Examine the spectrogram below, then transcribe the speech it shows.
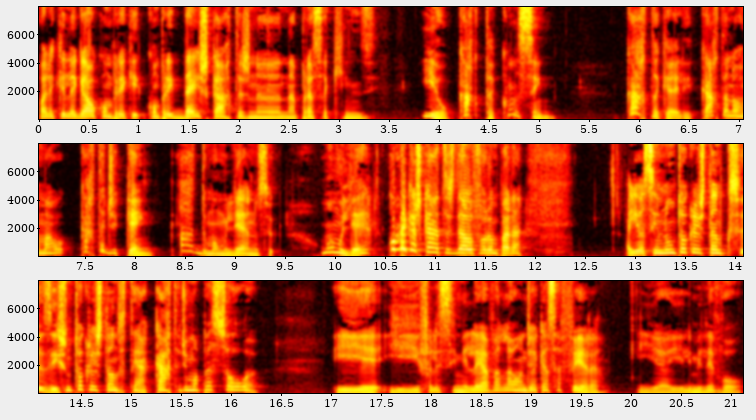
Olha que legal, comprei, comprei 10 cartas na, na Praça 15. E eu, carta? Como assim? Carta, Kelly? Carta normal? Carta de quem? Ah, de uma mulher, não sei. Uma mulher? Como é que as cartas dela foram para. Aí eu assim, não tô acreditando que isso existe, não tô acreditando que tem a carta de uma pessoa. E, e falei assim, me leva lá onde é que é essa feira. E aí ele me levou.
